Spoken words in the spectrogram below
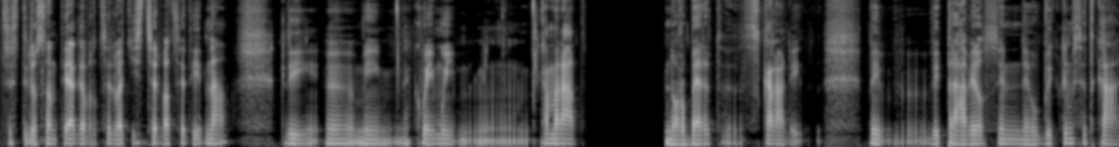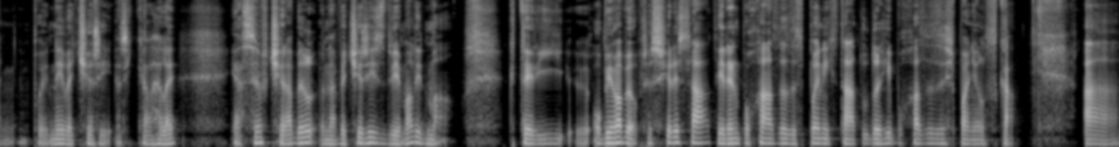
cesty do Santiago v roce 2021, kdy eh, mi takový můj mm, kamarád Norbert z Kanady mi vyprávěl si neobvyklým setkání po jedné večeři říkal, hele, já jsem včera byl na večeři s dvěma lidma, který oběma byl přes 60, jeden pocházel ze Spojených států, druhý pocházel ze Španělska. A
